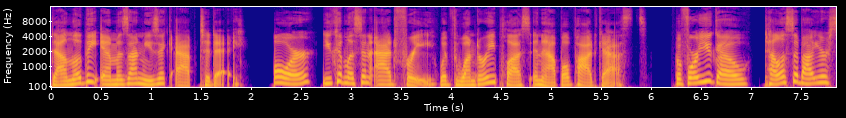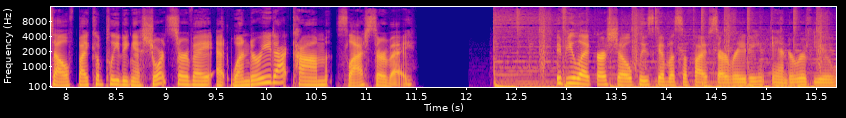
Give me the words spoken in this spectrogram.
Download the Amazon Music app today. Or you can listen ad free with Wondery Plus in Apple Podcasts. Before you go, tell us about yourself by completing a short survey at wondery.com/slash survey. If you like our show, please give us a five star rating and a review,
